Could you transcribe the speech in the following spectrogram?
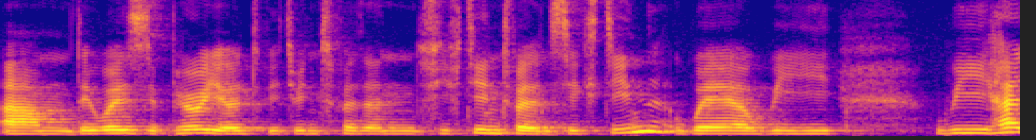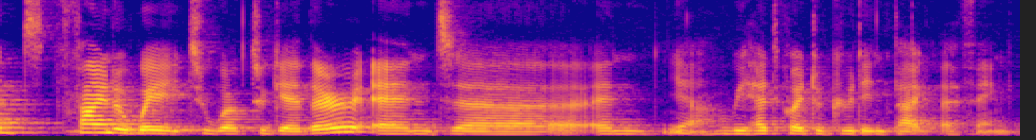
Um, there was a period between 2015 and 2016 where we we had find a way to work together and uh, and yeah we had quite a good impact I think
